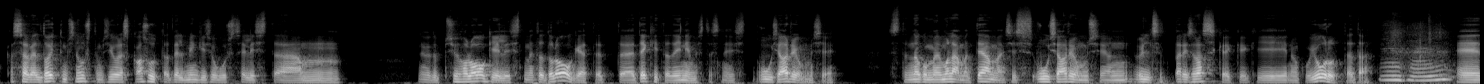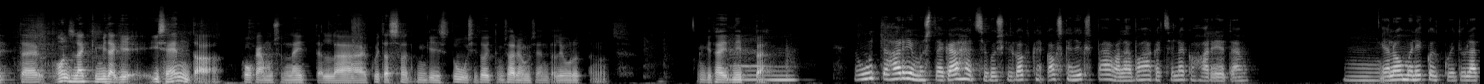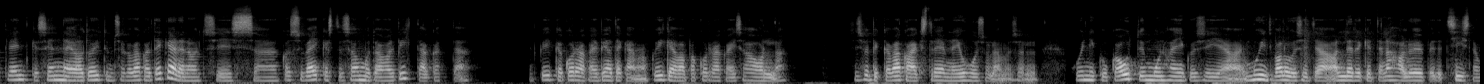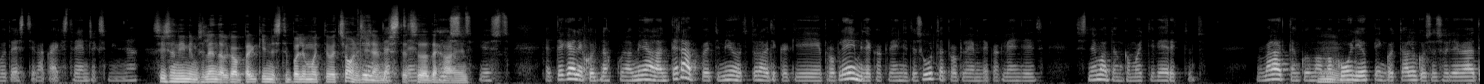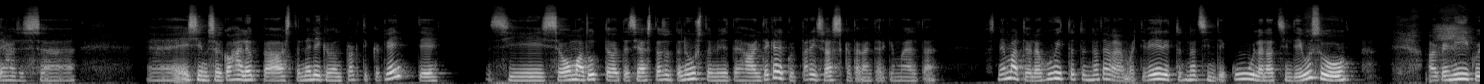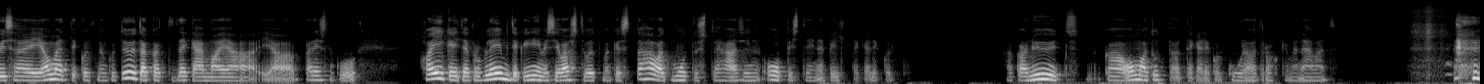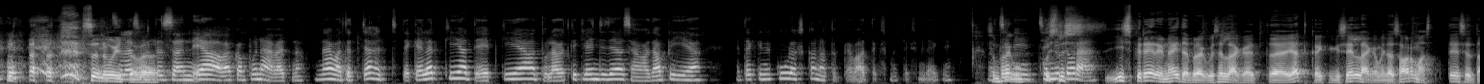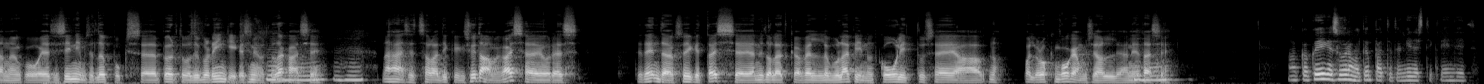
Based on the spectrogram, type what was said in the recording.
kas sa veel toitumisnõustamise juures kasutad veel mingisugust sellist ähm, nii-öelda psühholoogilist metodoloogiat, et tekitada inimestes neist uusi harjumusi. Sest nagu me mõlemad teame, siis uusi harjumusi on üldiselt päris raske ikkagi nagu juurutada mm. -hmm. et äh, on sul äkki midagi iseenda kogemusel näitel, äh, kuidas sa oled mingeid uusi toitumisharjumusi endale juurutanud? mingeid häid nippe ähm,? no uute harjumustega jah, et see kuskil kakskümmend, kakskümmend üks päeva läheb aega, et sellega harjuda Mm, ja loomulikult, kui tuleb klient, kes enne ei ole toitumisega väga tegelenud, siis äh, kasvõi väikeste sammude haaval pihta hakata. et kõike korraga ei pea tegema, kõige vaba korraga ei saa olla. Siis peab ikka väga ekstreemne juhus olema seal hunnikuga autoimmuunhaigusi ja muid valusid ja allergiat ja nahalööbid, et siis nagu tõesti väga ekstreemseks minna. siis on inimesel endal ka kindlasti palju motivatsiooni sisemist, et seda teha. just, just, et tegelikult noh, kuna mina olen terapeut ja minu juurde tulevad ikkagi probleemidega kliendid ja suurte probleemidega kliendid, siis nemad on ka motiveeritud ma mäletan, kui ma oma mm. kooliõpingute alguses oli vaja teha siis äh, esimesel kahel õppeaastal nelikümmend praktikaklienti, siis oma tuttavate seas tasuta nõustamisi teha oli tegelikult päris raske tagantjärgi mõelda. sest nemad ei ole huvitatud, nad ei ole motiveeritud, nad sind ei kuula, nad sind ei usu. aga nii, kui sai ametlikult nagu tööd hakata tegema ja, ja päris nagu haigeid ja probleemidega inimesi vastu võtma, kes tahavad muutust teha, see on hoopis teine pilt tegelikult aga nüüd ka oma tuttavad tegelikult kuulavad rohkem ja näevad. see on huvitav. selles mõttes on jaa, väga põnev, et noh, näevad, et jah, et tegelebki ja teebki ja tulevadki kliendid ja saavad abi ja et äkki nüüd kuulaks ka natuke, vaataks, mõtleks midagi. see on praegu kusjuures inspireeriv näide praegu sellega, et äh, jätka ikkagi sellega, mida sa armastad, tee seda nagu ja siis inimesed lõpuks äh, pöörduvad võib-olla ringiga sinu juurde tagasi mm. -hmm. nähes, et sa oled ikkagi südamega asja juures, teed enda jaoks õiget asja ja nüüd oled ka veel nagu läbinud koolituse ja noh, palju rohkem kogemusi all ja nii edasi mm. -hmm. Aga kõige suuremad õpetajad on kindlasti kliendid.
